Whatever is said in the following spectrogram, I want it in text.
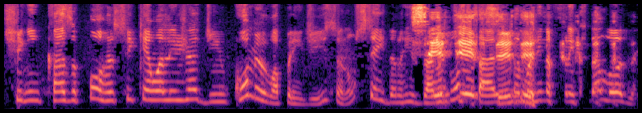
cheguei em casa, porra, eu sei que é um aleijadinho. Como eu aprendi isso? Eu não sei, dando risada certeza, do otário certeza. que tava ali na frente da lousa.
